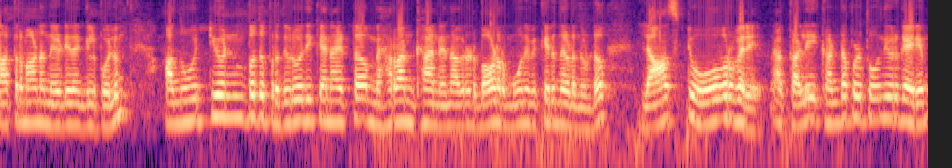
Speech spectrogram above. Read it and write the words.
മാത്രമാണ് നേടിയതെങ്കിൽ പോലും ആ നൂറ്റി ഒൻപത് പ്രതിരോധിക്കാനായിട്ട് മെഹ്റാൻ ഖാൻ എന്ന അവരുടെ ബൗളർ മൂന്ന് വിക്കറ്റ് നേടുന്നുണ്ട്. ലാസ്റ്റ് ഓവർ വരെ ആ കളി കണ്ടപ്പോൾ തോന്നിയ ഒരു കാര്യം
